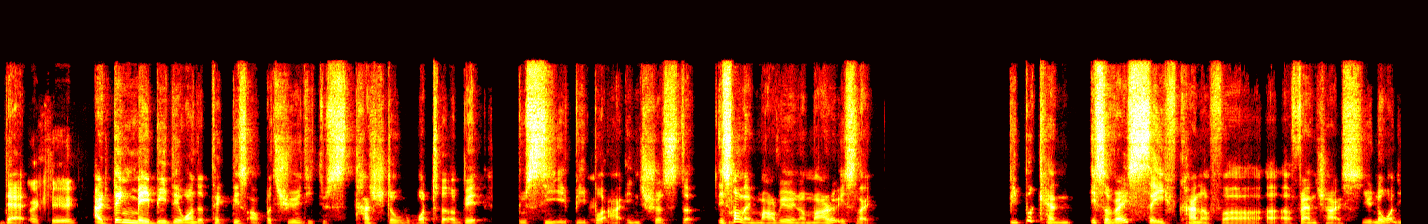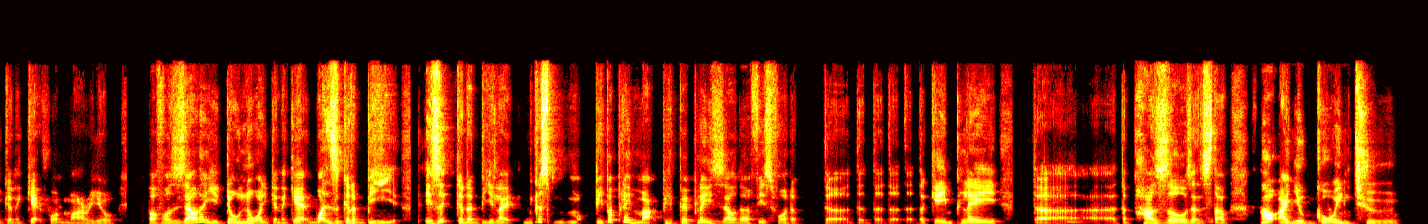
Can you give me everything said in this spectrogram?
that Okay. I think maybe they want to take this opportunity to touch the water a bit to see if people Mm. are interested. It's not like Mario, you know. Mario is like people can. It's a very safe kind of uh, a, a franchise. You know what you're gonna get for Mario, but for Zelda, you don't know what you're gonna get. What is it gonna be? Is it gonna be like because m- people play people play Zelda is for the the the the the, the, gameplay, the the puzzles and stuff. How are you going to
